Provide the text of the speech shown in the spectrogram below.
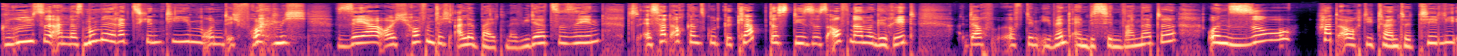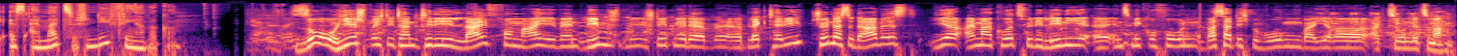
Grüße an das Mummelrätzchen-Team und ich freue mich sehr, euch hoffentlich alle bald mal wiederzusehen. Es hat auch ganz gut geklappt, dass dieses Aufnahmegerät doch auf dem Event ein bisschen wanderte und so hat auch die Tante Tilly es einmal zwischen die Finger bekommen. So, hier spricht die Tante Tilly live vom Mai-Event. Neben mir steht mir der äh, Black Teddy. Schön, dass du da bist. Hier einmal kurz für die Leni äh, ins Mikrofon. Was hat dich bewogen, bei ihrer Aktion mitzumachen?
